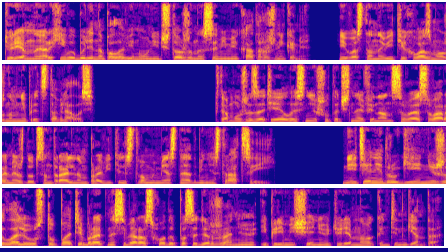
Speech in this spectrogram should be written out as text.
Тюремные архивы были наполовину уничтожены самими каторжниками, и восстановить их возможным не представлялось. К тому же затеялась нешуточная финансовая свара между центральным правительством и местной администрацией. Ни те, ни другие не желали уступать и брать на себя расходы по содержанию и перемещению тюремного контингента.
